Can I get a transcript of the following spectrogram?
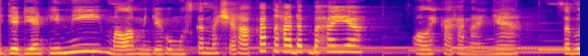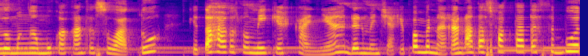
kejadian ini malah menjerumuskan masyarakat terhadap bahaya. Oleh karenanya, sebelum mengemukakan sesuatu, kita harus memikirkannya dan mencari pembenaran atas fakta tersebut.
